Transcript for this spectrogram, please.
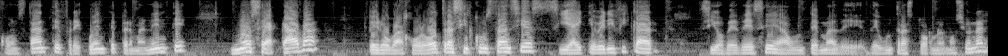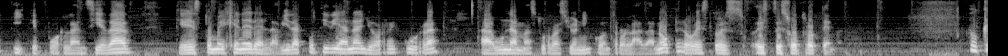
constante, frecuente, permanente, no se acaba, pero bajo otras circunstancias sí hay que verificar si obedece a un tema de, de un trastorno emocional y que por la ansiedad que esto me genera en la vida cotidiana yo recurra a una masturbación incontrolada, ¿no? Pero esto es, este es otro tema. Ok.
